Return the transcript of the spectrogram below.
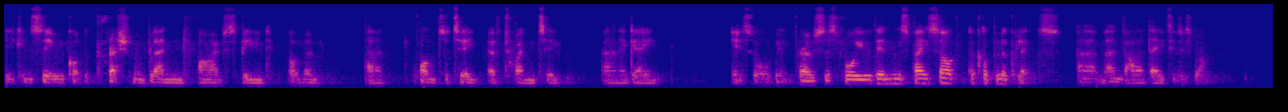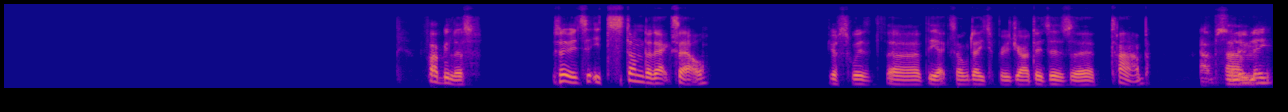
You can see we've got the professional blend five speed oven uh, quantity of 20 and again it's all been processed for you within the space of a couple of clicks um, and validated as well. Fabulous. So it's it's standard Excel, just with uh, the Excel data bridge added as a tab. Absolutely. Um,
